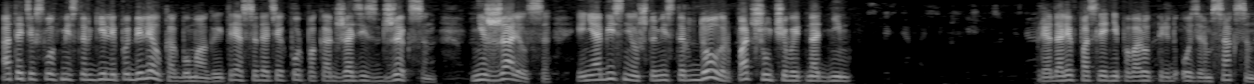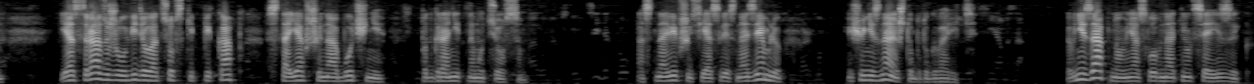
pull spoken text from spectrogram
от этих слов мистер Гилли побелел, как бумага, и трясся до тех пор, пока Джазис Джексон не сжалился и не объяснил, что мистер Доллар подшучивает над ним. Преодолев последний поворот перед озером Саксон, я сразу же увидел отцовский пикап, стоявший на обочине под гранитным утесом. Остановившись, я слез на землю, еще не зная, что буду говорить. Внезапно у меня словно отнялся язык.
